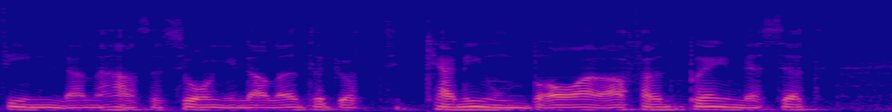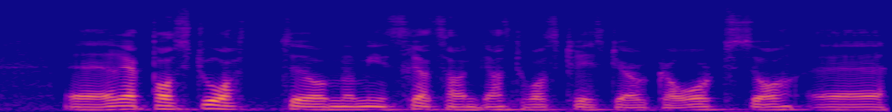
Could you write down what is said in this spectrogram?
Finland den här säsongen där det inte har gått kanonbra, i alla fall inte poängmässigt. Eh, rätt bra skott, om jag minns rätt så har han ganska bra skridskoåkare också. Eh,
